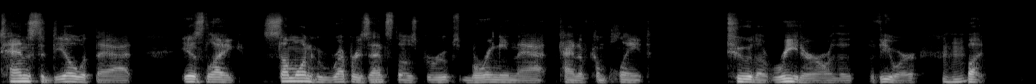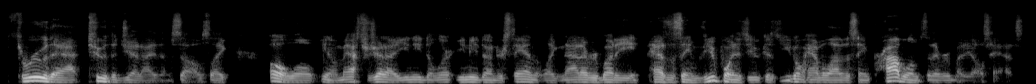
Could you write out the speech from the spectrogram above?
tends to deal with that is like someone who represents those groups bringing that kind of complaint to the reader or the viewer, Mhm. but through that to the Jedi themselves. Like, oh, well, you know, Master Jedi, you need to learn, you need to understand that like not everybody has the same viewpoint as you because you don't have a lot of the same problems that everybody else has,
